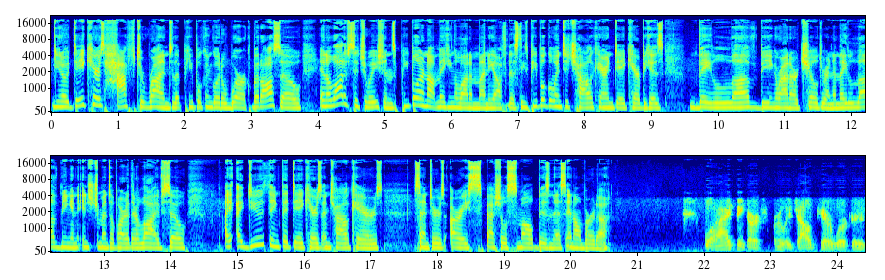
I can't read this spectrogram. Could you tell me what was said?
you know, daycares have to run so that people can go to work. But also, in a lot of situations, people are not making a lot of money off this. These people go into childcare and daycare because they love being around our children and they love being an instrumental part of their lives. So I, I do think that daycares and childcares centers are a special small business in Alberta. Well, I think our early child care workers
